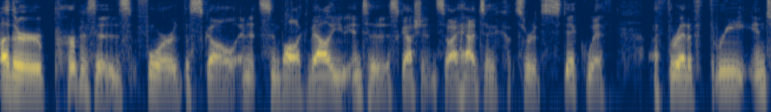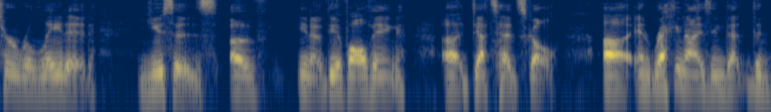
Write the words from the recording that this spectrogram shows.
other purposes for the skull and its symbolic value into the discussion. So I had to sort of stick with a thread of three interrelated uses of you know the evolving uh, death's head skull, uh, and recognizing that the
